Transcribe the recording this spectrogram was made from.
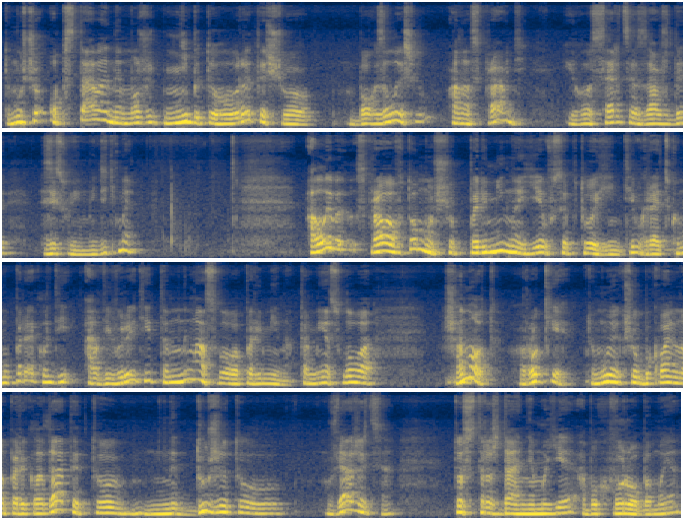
Тому що обставини можуть нібито говорити, що Бог залишив, а насправді його серце завжди зі своїми дітьми. Але справа в тому, що переміна є в Септуагінті в грецькому перекладі, а в івриті там нема слова переміна, там є слово шанот, роки. Тому якщо буквально перекладати, то не дуже то в'яжеться, то страждання моє або хвороба моя,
